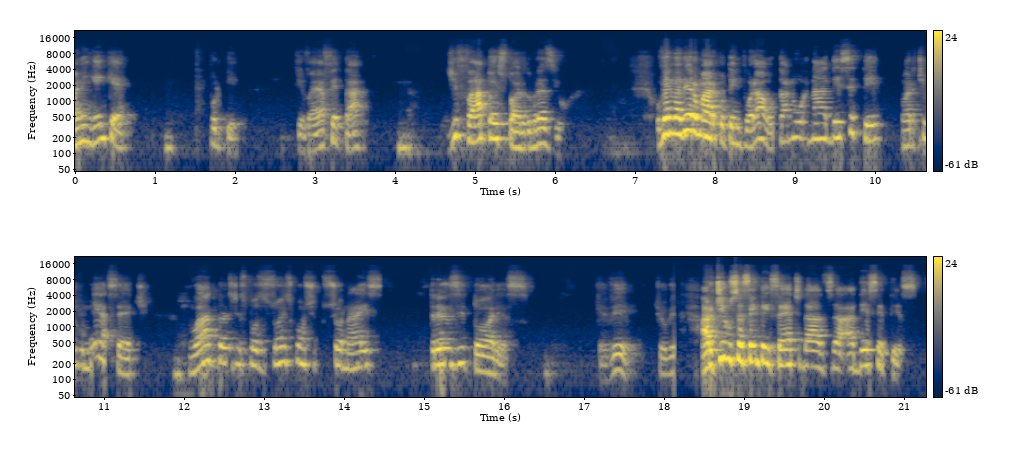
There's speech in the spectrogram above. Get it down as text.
Mas ninguém quer. Por quê? Porque vai afetar, de fato, a história do Brasil. O verdadeiro marco temporal está na ADCT, no artigo 67, no ato das disposições constitucionais transitórias. Quer ver? Deixa eu ver. Artigo 67 das ADCTs.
